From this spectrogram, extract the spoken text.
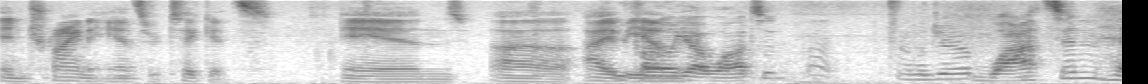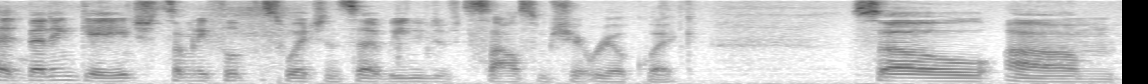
in trying to answer tickets, and uh, IBM. You finally got Watson on the job. Watson had been engaged. Somebody flipped the switch and said, "We need to solve some shit real quick." So um,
